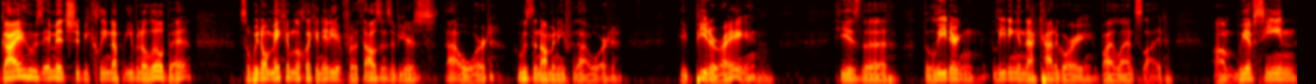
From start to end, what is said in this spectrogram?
guy whose image should be cleaned up even a little bit so we don't make him look like an idiot for thousands of years that award who's the nominee for that award? Be peter right? He is the the leading leading in that category by a landslide. Um, we have seen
